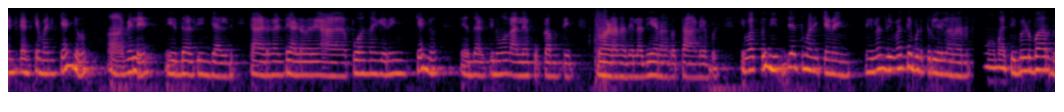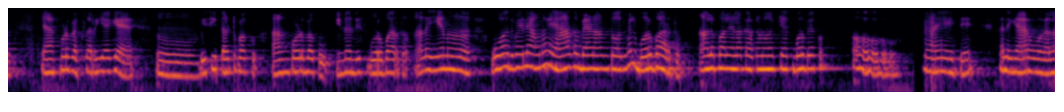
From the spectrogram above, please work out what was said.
ಎಂಟು ಗಂಟೆಗೆ ಮನಿಕೊಂಡು ಆಮೇಲೆ ಎದ್ದಾಳ್ತೀನಿ ಜಲ್ದಿ ಎರಡು ಗಂಟೆ, ಎರಡುವರೆ ಫೋನ್ನಾಗೆ ರಿಂಗ್ ಇಟ್ಕೊಂಡು ಎದ್ದಾಳ್ತೀನಿ. ಹೋಗಿ ಅಲ್ಲೇ ಕುಕ್ಕಂಬ್ತೀನಿ. ನೋಡೋಣ ಅದೆಲ್ಲ ಅದೇನಾಗುತ್ತಾ ಆಗೇ ಬಿಡು ಇವತ್ತು ನಿದ್ದೆ ಎದ್ದು ಮನಿಕೆಣ ಇಲ್ಲಾಂದ್ರೆ ಇವತ್ತೇ ಬಿಡ್ತಿರ್ಲಿಲ್ಲ ನಾನು. ಮತ್ತೆ ಬಿಡಬಾರ್ದು. ಯಾಕೆ ಬಿಡ್ಬೇಕು? ಸರಿಯಾಗಿ ಬಿಸಿ ತಟ್ಟಬೇಕು ಹಂಗೆ ಕೊಡಬೇಕು, ಇನ್ನೊಂದು ದಿವ್ಸ ಬರಬಾರ್ದು. ಅಲ್ಲ, ಏನು, ಹೋದ್ಮೇಲೆ ಅವನು ಯಾವುದು ಬೇಡ ಅಂತ ಹೋದ್ಮೇಲೆ ಬರಬಾರ್ದು. ಅಲ್ಲಿ ಪಾಲು ಎಲ್ಲ ಕರ್ಕೊಂಡು ಹೋಗಿ ಯಾಕೆ ಬರಬೇಕು? ಓಹೋ ನಾಯಿ ಐತೆ ಅಲ್ಲಿಗೆ ಯಾರು ಹೋಗಲ್ಲ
